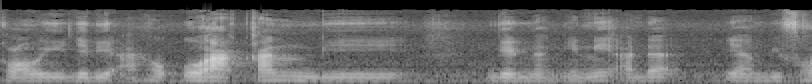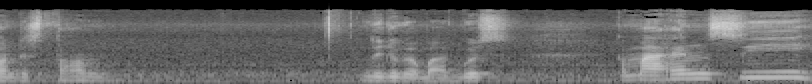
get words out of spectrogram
Chloe jadi urakan di game yang ini ada yang Before the Storm. Itu juga bagus. Kemarin sih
